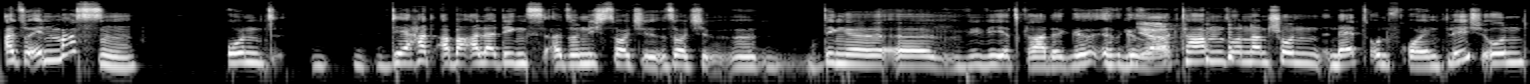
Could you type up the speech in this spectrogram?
Also in Massen. Und der hat aber allerdings also nicht solche, solche äh, Dinge, äh, wie wir jetzt gerade ge äh, gesagt ja. haben, sondern schon nett und freundlich. Und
